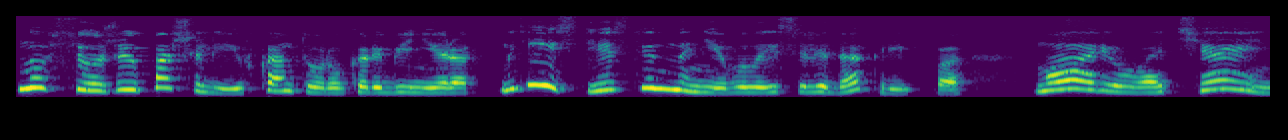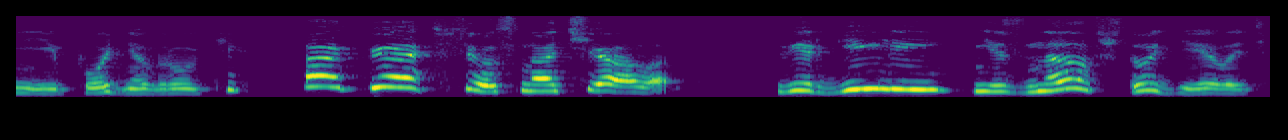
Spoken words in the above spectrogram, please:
но все же пошли в контору карабинера, где, естественно, не было и следа Криппа. Марио в отчаянии поднял руки. «Опять все сначала!» Вергилий не знал, что делать,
